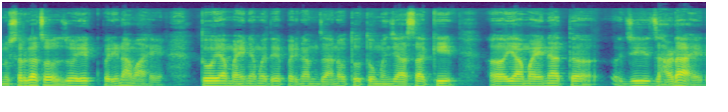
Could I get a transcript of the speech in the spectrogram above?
निसर्गाचा जो एक परिणाम आहे तो या महिन्यामध्ये परिणाम जाणवतो. तो म्हणजे असा की या महिन्यात जी झाडं आहेत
